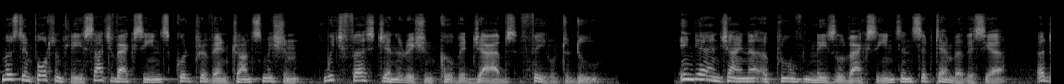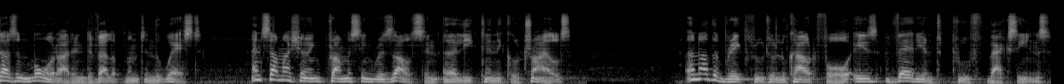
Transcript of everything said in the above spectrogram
Most importantly, such vaccines could prevent transmission, which first-generation COVID jabs failed to do. India and China approved nasal vaccines in September this year. A dozen more are in development in the West, and some are showing promising results in early clinical trials, Another breakthrough to look out for is variant-proof vaccines.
